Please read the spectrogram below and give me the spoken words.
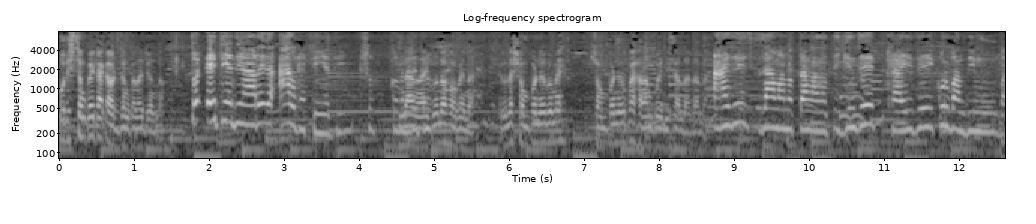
পরিশ্রম করে টাকা অর্জন করার জন্য। তো এই টিয়া দিয়ে আর আলগা টিয়া না না এগুলো হবে না। এগুলো সম্পূর্ণরূপে সম্পূর্ণরূপে হারাম করে দিছে আল্লাহ তালা আরে জামানত টামানত ইগিন যে খাই যে কোরবান দিমু বা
